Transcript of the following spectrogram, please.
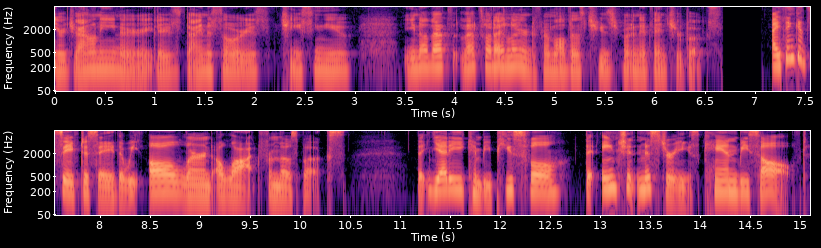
you're drowning or there's dinosaurs chasing you. You know, that's that's what I learned from all those choose your own adventure books. I think it's safe to say that we all learned a lot from those books. That Yeti can be peaceful, that ancient mysteries can be solved,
